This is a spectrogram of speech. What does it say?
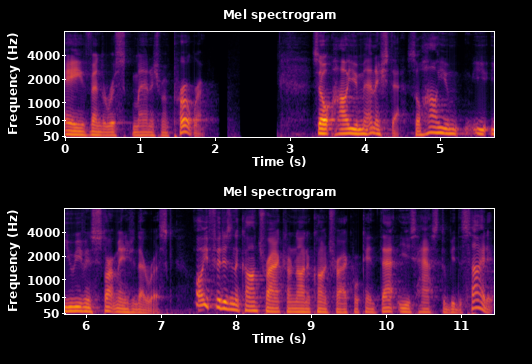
a vendor risk management program. So how you manage that? So how you, you, you even start managing that risk? Well, if it is in a contract or not a contract, okay, that is, has to be decided.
